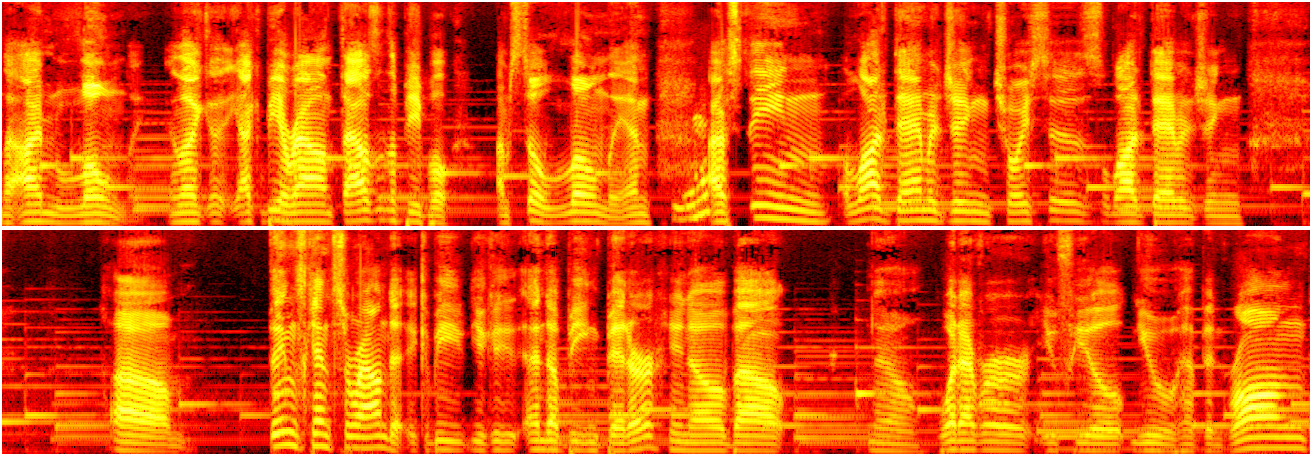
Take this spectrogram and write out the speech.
That i'm lonely. And like i could be around thousands of people i'm still lonely. And yeah. i've seen a lot of damaging choices a lot of damaging um things can surround it. It could be you could end up being bitter, you know, about you know whatever you feel you have been wronged.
